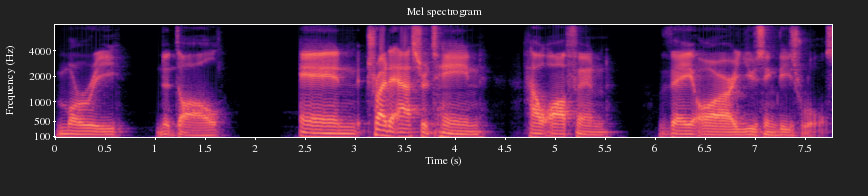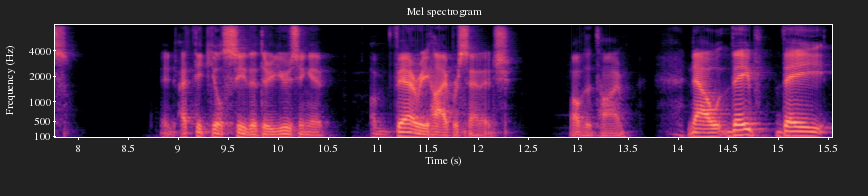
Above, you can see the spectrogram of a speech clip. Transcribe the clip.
Murray, Nadal and try to ascertain how often they are using these rules I think you'll see that they're using it a very high percentage of the time. Now they they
